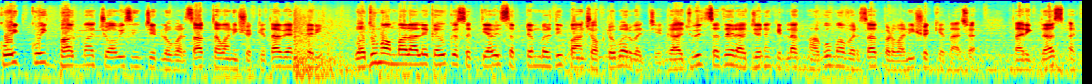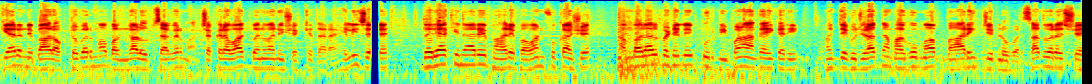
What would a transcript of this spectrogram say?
કોઈક કોઈક ભાગમાં ચોવીસ ઇંચ જેટલો વરસાદ થવાની શક્યતા વ્યક્ત કરી. વધુમાં અંબાલાલે કહ્યું કે સત્યાવીસ સપ્ટેમ્બરથી પાંચ ઓક્ટોબર વચ્ચે ગાજવીજ સાથે રાજ્યના કેટલાક ભાગોમાં વરસાદ પડવાની શક્યતા છે. તારીખ દસ, અગિયાર અને બાર ઓક્ટોબરમાં બંગાળ ઉપસાગરમાં ચક્રવાત બનવાની શક્યતા રહેલી છે. દરિયા કિનારે ભારે પવન ફૂંકાશે. અંબાલાલ પટેલે પૂરની પણ આગાહી કરી. મધ્ય ગુજરાતના ભાગોમાં બાર ઇંચ જેટલો વરસાદ વરસશે,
